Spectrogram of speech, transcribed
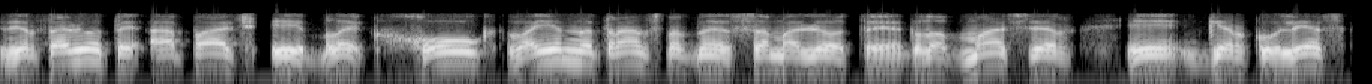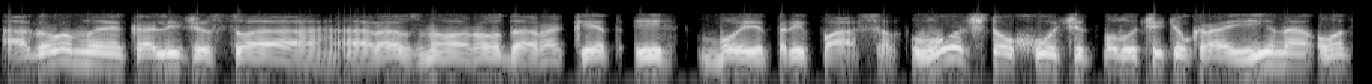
вертолеты Apache и Black Hawk, военно-транспортные самолеты Globemaster и Геркулес, огромное количество разного рода ракет и боеприпасов. Вот что хочет получить Украина от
